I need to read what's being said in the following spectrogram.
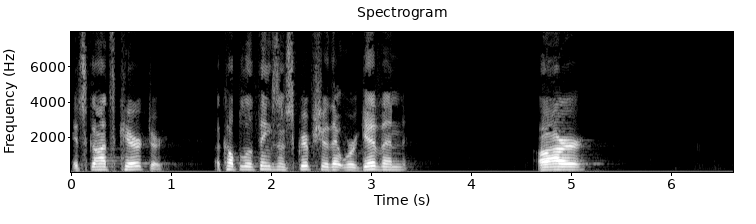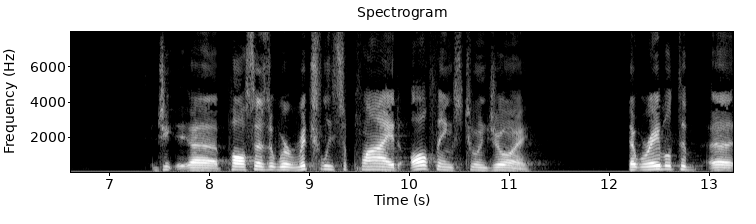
It's God's character. A couple of things in Scripture that we're given are uh, Paul says that we're richly supplied all things to enjoy. That we're able to, uh,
